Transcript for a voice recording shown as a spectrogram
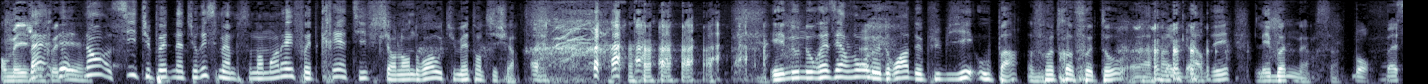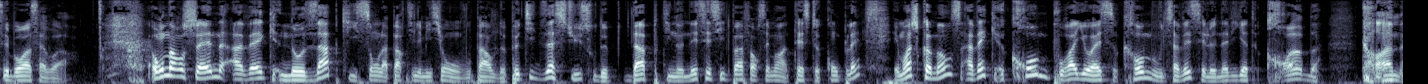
On met les gens bah, de côté. Non, si tu peux être naturiste, mais à ce moment-là, il faut être créatif sur l'endroit où tu mets ton t-shirt. Et nous nous réservons le droit de publier ou pas votre photo euh, afin de garder les bonnes mœurs. Bon, bah c'est bon à savoir. On enchaîne avec nos apps qui sont la partie de l'émission où on vous parle de petites astuces ou d'apps qui ne nécessitent pas forcément un test complet. Et moi, je commence avec Chrome pour iOS. Chrome, vous le savez, c'est le navigateur Chrome Chrome.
